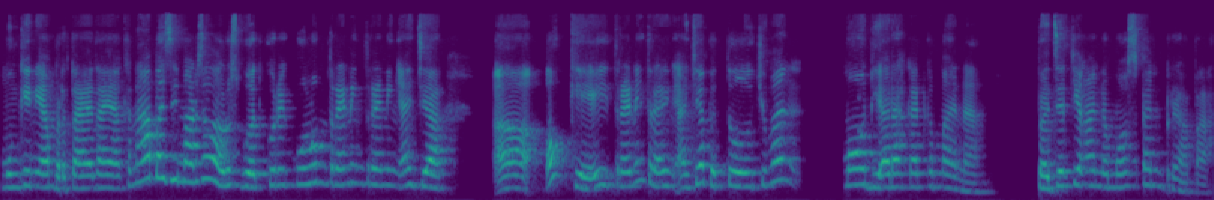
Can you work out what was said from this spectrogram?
mungkin yang bertanya-tanya kenapa sih Marcel harus buat kurikulum training-training aja uh, oke okay, training-training aja betul cuman mau diarahkan ke mana budget yang anda mau spend berapa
